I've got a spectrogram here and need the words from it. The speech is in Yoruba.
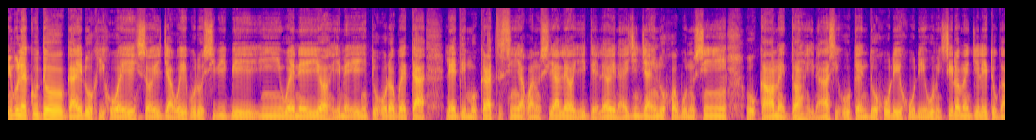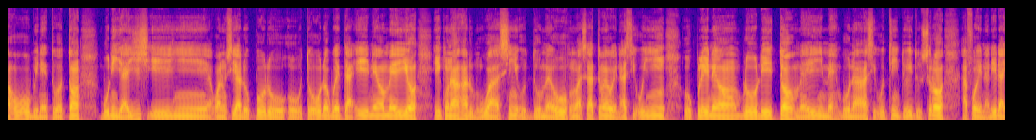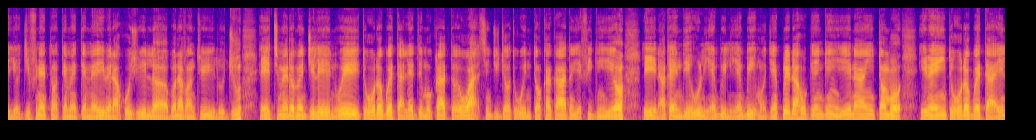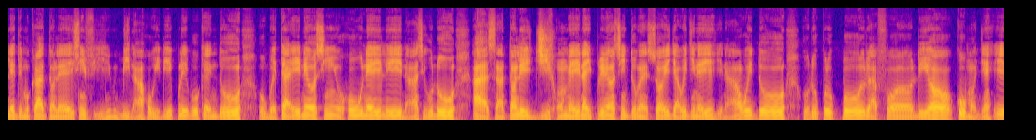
mibule kudo gan eɖo xixo ye sɔ idzawo yi boɖo sibigbe yin wɛnɛ yɔ yime eyin to xɔ ɖɔgbɛ ta le demokrati si aʋanu si alɛ yi de lɛ yina edzidza yin do xɔgbonu si o kan wɔmɛ dɔn yina si ho kɛndo xo de xo de wo mi se ɖɔmɛ dzele to gan xoxo bene to tɔn boni yayi eyin aʋanu si aɖo kpo ɖo o to xo ɖɔgbɛ ta eye ne wɔmɛ yɔ ekuna hã ɖunu wa si o dome wo hun asa tɔmɛ wɛna si ho yin o kple ne wɔn blo de tɔ mɛ eyin mɛ bona si ho ti do yi do srɔ afɔ yina de da yɔ jifinɛ tɔn tɛmɛtɛmɛ yi bɛra ko zui le bonaventure lodzu eye tume dɔ me jele nuwe toho dɔgbe ta lɛ demokrate wa si dzidzɔ toho ŋutɔ kaka tó yɛ fi di yi yɔ le yina kɛnde wo liɛgbe liɛgbe mɔdze kple da ko gɛngɛn ye na yi tɔn bɔ yi mɛ yi toho dɔgbe ta yi lɛ demokrate tɔn lɛ si vi bina ho yi de kple bo kɛndo ogbɛta yi ne yɔ si ohowu ne le yina si wo do azãtɔn le dzi hɔn mɛ yina yi kple ne yɔ si dome sɔ yi dzawe dzi ne ye yina wo do oɖokpokpo afɔ de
